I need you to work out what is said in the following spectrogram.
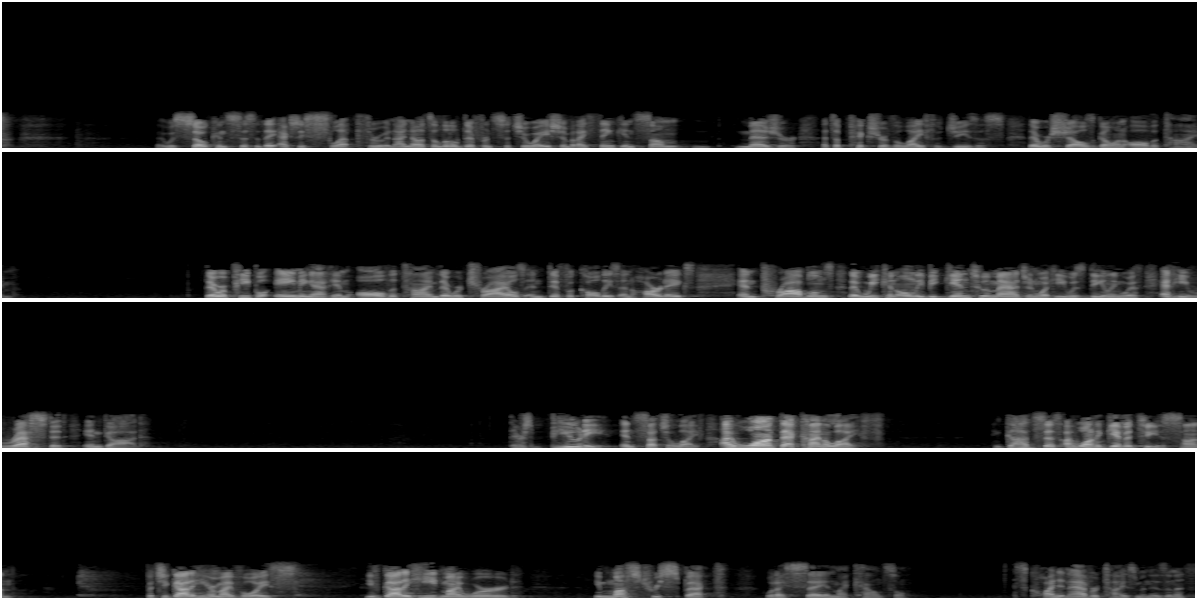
It was so consistent, they actually slept through it. And I know it's a little different situation, but I think in some measure, that's a picture of the life of Jesus. There were shells going all the time. There were people aiming at him all the time. There were trials and difficulties and heartaches and problems that we can only begin to imagine what he was dealing with, and he rested in God. There's beauty in such a life. I want that kind of life. And God says, I want to give it to you, son. But you've got to hear my voice. You've got to heed my word. You must respect what I say in my counsel. It's quite an advertisement, isn't it?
